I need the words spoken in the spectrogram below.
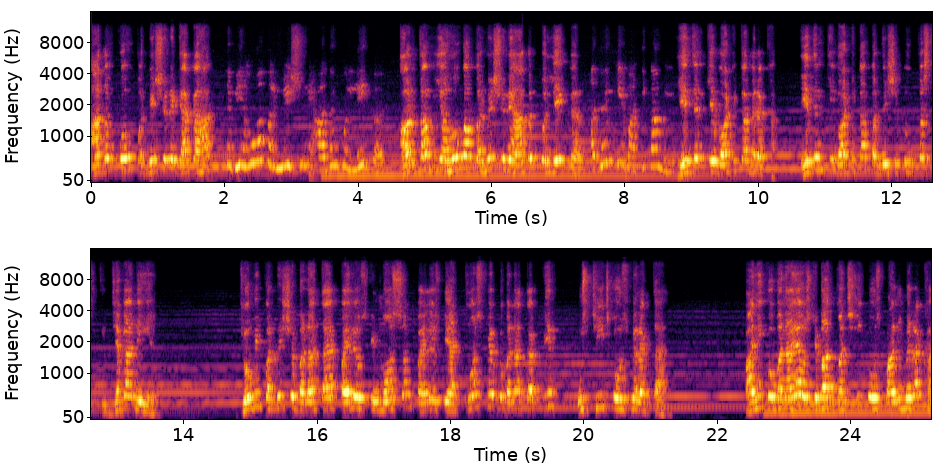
आदम को परमेश्वर ने क्या कहा? तब यहोवा परमेश्वर ने आदम को लेकर और तब यहोवा परमेश्वर ने आदम को लेकर अदन के वाटिका में एदन के वाटिका में रखा। एदन की वाटिका परमेश्वर की उपस्थिति जगह नहीं है। जो भी परमेश्वर बनाता है पहले उसके मौसम पहले उसके एटमोस्फेयर को बनाता है फिर उस चीज़ को उसमें रखता है। पानी को बनाया उसके बाद मछली को उस पानी में रखा।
